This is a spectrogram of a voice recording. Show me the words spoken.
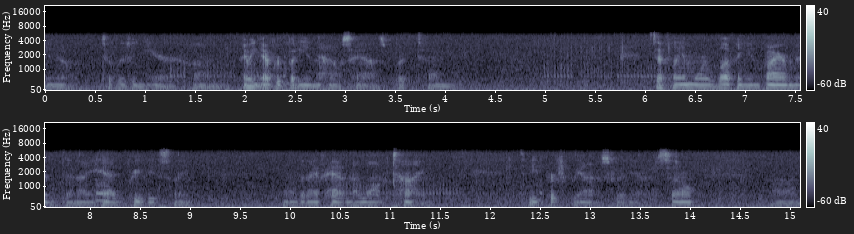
you know, to living here. Um, I mean, everybody in the house has, but um, it's definitely a more loving environment than I had previously, uh, than I've had in a long time, to be perfectly honest with you. So, um,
